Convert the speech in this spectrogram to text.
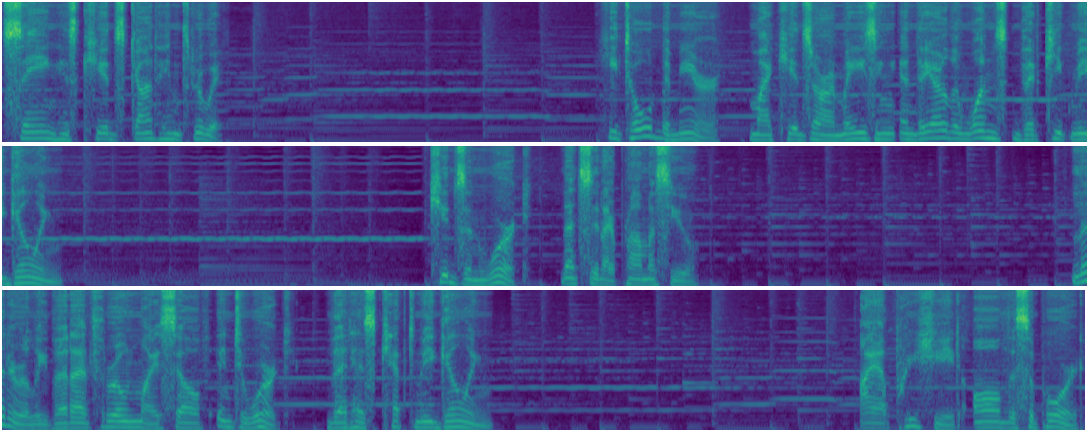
saying his kids got him through it. He told the Mirror, my kids are amazing and they are the ones that keep me going. Kids and work, that's it I promise you literally that I've thrown myself into work, that has kept me going. I appreciate all the support.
